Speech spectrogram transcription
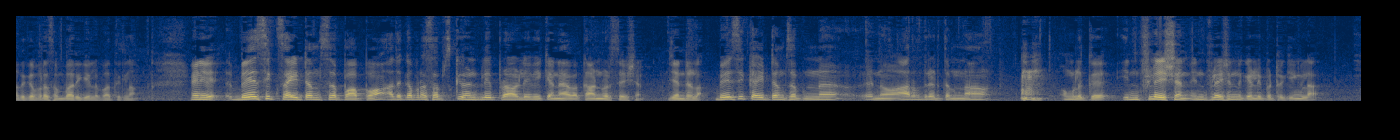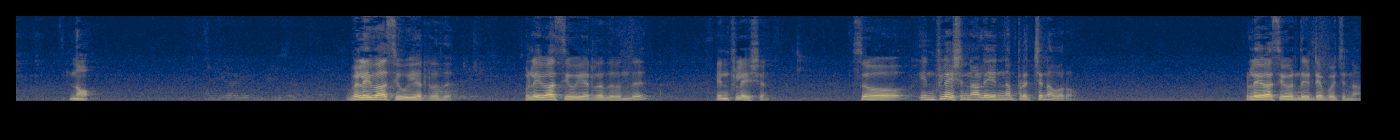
அதுக்கப்புறம் சம்பாதிக்கல பார்த்துக்கலாம். எனிவே பேசிக்ஸ் ஐட்டம்ஸை பார்ப்போம். அதுக்கப்புறம் subsequently probably we can have a conversation ஜென்ரலாக பேசிக் ஐட்டம்ஸ் அப்படின்னு இன்னும் ஆரம்பத்தில் எடுத்தோம்னா உங்களுக்கு இன்ஃப்ளேஷன் இன்ஃப்ளேஷன் கேள்விப்பட்டிருக்கீங்களா? நோ விலைவாசி உயர்றது. விலைவாசி உயர்றது வந்து இன்ஃப்ளேஷன் ஸோ இன்ஃப்ளேஷனால் என்ன பிரச்சனை வரும்? விலைவாசி உயர்ந்துக்கிட்டே போச்சுன்னா.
